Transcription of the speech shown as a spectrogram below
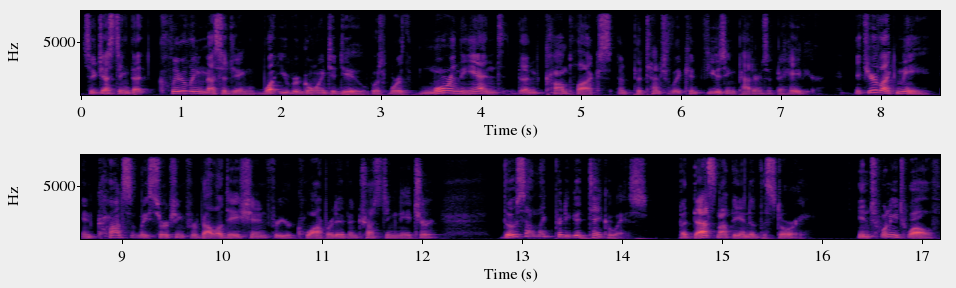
suggesting that clearly messaging what you were going to do was worth more in the end than complex and potentially confusing patterns of behavior. If you're like me and constantly searching for validation for your cooperative and trusting nature, those sound like pretty good takeaways. But that's not the end of the story. In 2012,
